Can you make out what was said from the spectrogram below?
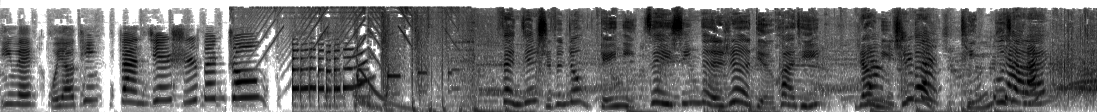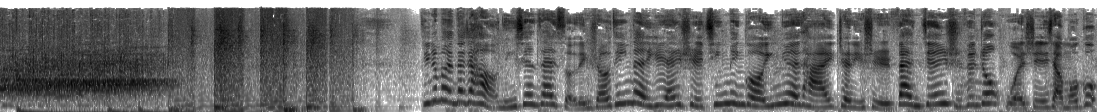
因为我要听饭间十分钟。饭间十分钟，给你最新的热点话题，让你吃饭停不下来。好，您现在锁定收听的依然是青苹果音乐台，这里是饭间十分钟，我是小蘑菇。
